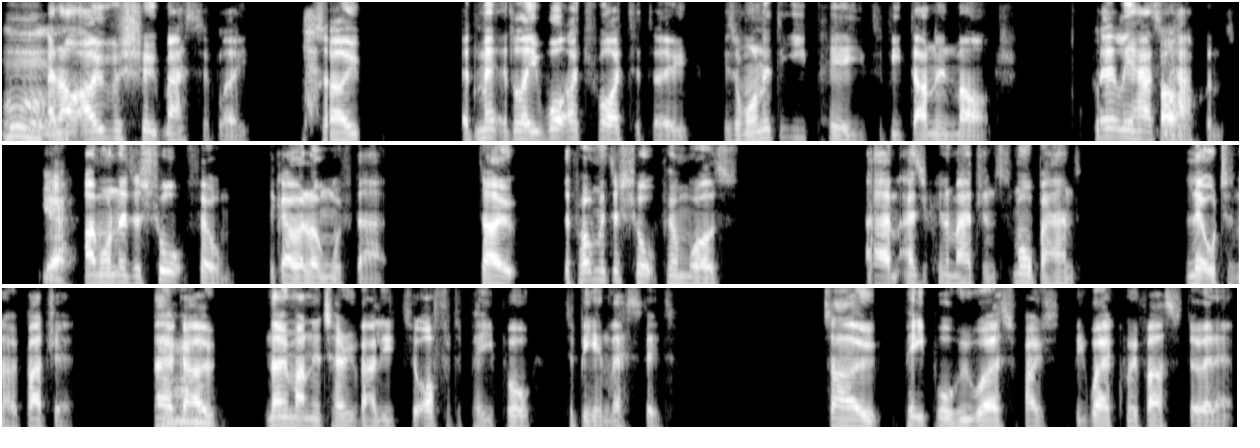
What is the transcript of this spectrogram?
mm. and I overshoot massively. So admittedly, what I tried to do is I wanted the EP to be done in March. Clearly hasn't oh, happened. Yeah. I wanted a short film to go along with that. So the problem with the short film was, um, as you can imagine, small band, little to no budget. Ergo, mm. no monetary value to offer to people to be invested. So people who were supposed to be working with us doing it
